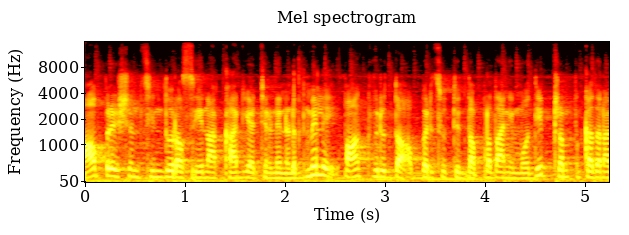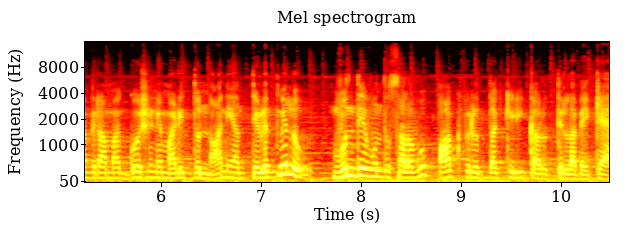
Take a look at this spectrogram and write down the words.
ಆಪರೇಷನ್ ಸಿಂಧೂರ ಸೇನಾ ಕಾರ್ಯಾಚರಣೆ ನಡೆದ ಮೇಲೆ ಪಾಕ್ ವಿರುದ್ಧ ಅಬ್ಬರಿಸುತ್ತಿದ್ದ ಪ್ರಧಾನಿ ಮೋದಿ ಟ್ರಂಪ್ ಕದನ ವಿರಾಮ ಘೋಷಣೆ ಮಾಡಿದ್ದು ನಾನೇ ಅಂತ ತಿಳಿದ್ಮೇಲೂ ಮುಂದೆ ಒಂದು ಸಲವೂ ಪಾಕ್ ವಿರುದ್ಧ ಕಿಡಿಕಾರುತ್ತಿಲ್ಲಬೇಕೆ?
